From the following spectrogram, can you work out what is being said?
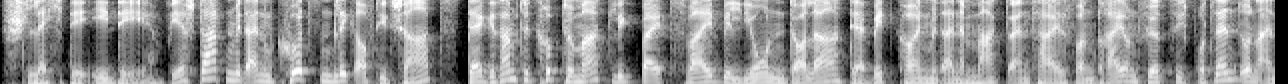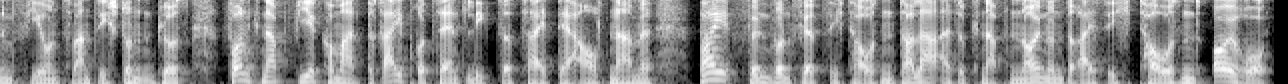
schlechte Idee. Wir starten mit einem kurzen Blick auf die Charts. Der gesamte Kryptomarkt liegt bei 2 Billionen Dollar, der Bitcoin mit einem Markteinteil von 43 Prozent und einem 24-Stunden-Plus von knapp 4,3 Prozent liegt zur Zeit der Aufnahme bei 45.000 Dollar, also knapp 39.000 Euro.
